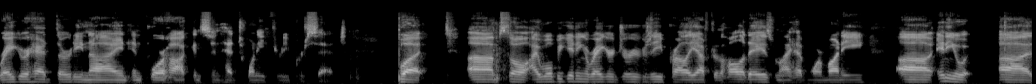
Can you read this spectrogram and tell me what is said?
Reagor had thirty-nine, and poor Hockenson had twenty-three percent. But um, so I will be getting a Reagor jersey probably after the holidays when I have more money. Uh, anyway, uh,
